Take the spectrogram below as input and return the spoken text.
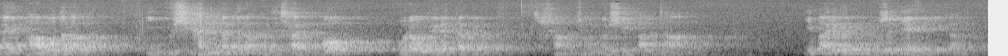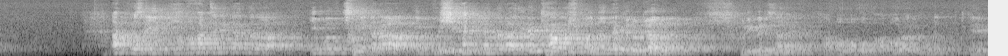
야, 이 바보들아, 이 무식한 인간들아, 그렇지 않고 뭐라고 표현했다고요? 참 좋은 것이 많다. 이 말이 결국 무슨 얘기입니까? 앞에서 이 바보 같은 인간들아, 이 멍충이들아, 이 무식한 인간들아, 이렇게 하고 싶었는데 그러면 우리 그러잖아요. 바보 보고 바보라고 그러면 어떻게 해요?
